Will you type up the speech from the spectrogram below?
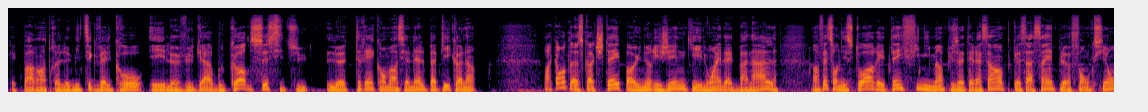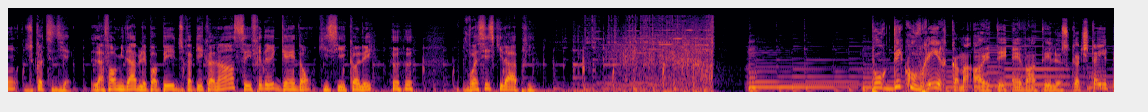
quelque part entre le mythique velcro et le vulgaire bout de corde, se situe le très conventionnel papier collant. Par contre, le scotch tape a une origine qui est loin d'être banale. En fait, son histoire est infiniment plus intéressante que sa simple fonction du quotidien. La formidable épopée du papier collant, c'est Frédéric Guindon qui s'y est collé. Voici ce qu'il a appris. Pour découvrir comment a été inventé le scotch tape,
